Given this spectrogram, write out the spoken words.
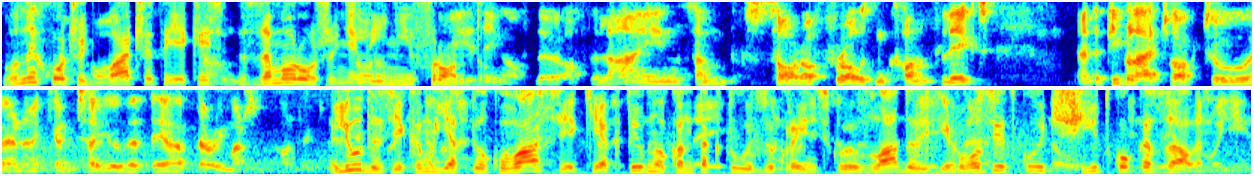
Вони хочуть бачити якесь замороження лінії фронту. Люди, з якими я спілкувався, які активно контактують з українською владою і розвідкою, чітко казали мені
